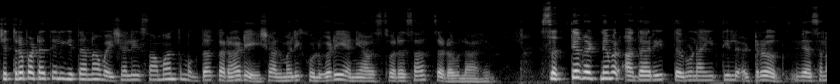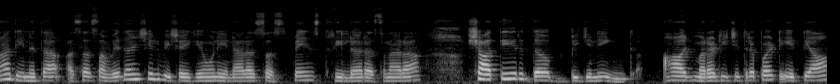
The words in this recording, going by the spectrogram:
चित्रपटातील गीतांना वैशाली सामंत मुग्धा कराडे शाल्मली खुलगडे यांनी स्वरसात चढवला आहे. सत्यघटनेवर आधारित तरुणाईतील ड्रग्ज व्यसनाधीनता असा संवेदनशील विषय घेऊन येणारा सस्पेन्स थ्रिलर असणारा शातीर द बिगिनिंग हा मराठी चित्रपट येत्या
